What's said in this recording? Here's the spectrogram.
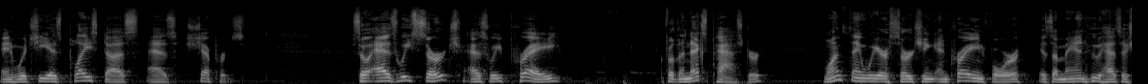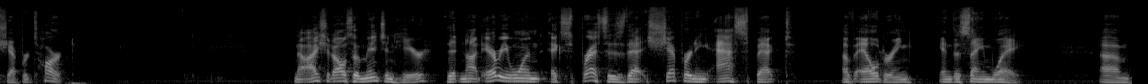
in which He has placed us as shepherds. So as we search, as we pray for the next pastor, one thing we are searching and praying for is a man who has a shepherd's heart. Now, I should also mention here that not everyone expresses that shepherding aspect of eldering in the same way. Um,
